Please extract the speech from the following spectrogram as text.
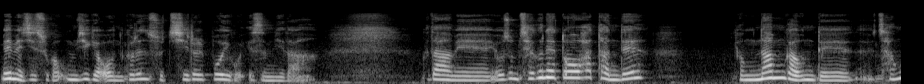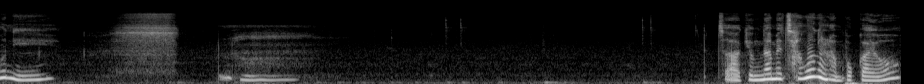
매매 지수가 움직여 온 그런 수치를 보이고 있습니다. 그 다음에 요즘 최근에 또 핫한데 경남 가운데 창원이 음. 자 경남의 창원을 한번 볼까요?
